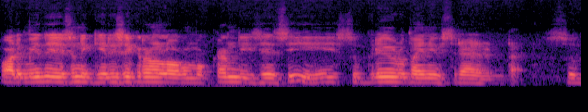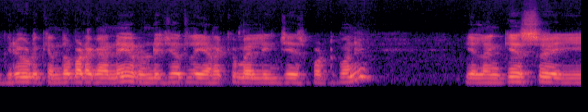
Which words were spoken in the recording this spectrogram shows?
వాడి మీద వేసిన గిరిశిఖరంలో ఒక ముక్కను తీసేసి సుగ్రీవుడి పైన విసిరాడంట. సుగ్రీవుడు కింద పడగానే రెండు చేతులు వెనక్కి మళ్ళించేసి పట్టుకొని ఈ లంకేశ్వర ఈ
